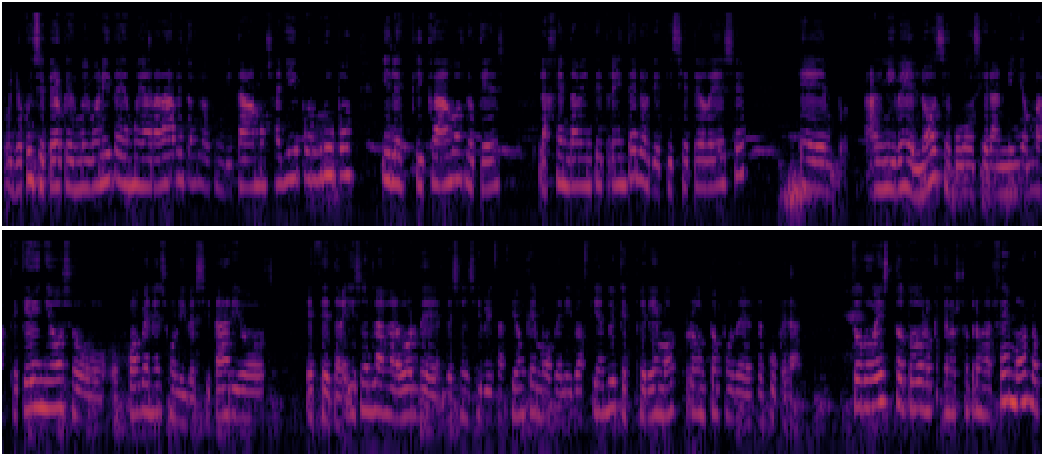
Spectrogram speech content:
pues yo considero que es muy bonita y es muy agradable, entonces los invitábamos allí por grupos y le explicábamos lo que es la Agenda 2030 y los 17 ODS eh, al nivel, ¿no? Según si eran niños más pequeños o, jóvenes, universitarios, etcétera. Y esa es la labor de, sensibilización que hemos venido haciendo y que esperemos pronto poder recuperar. Todo esto, todo lo que nosotros hacemos, lo,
